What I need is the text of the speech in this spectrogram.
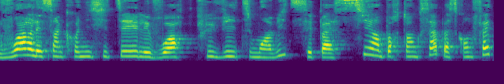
voir les synchronicités, les voir plus vite, moins vite, c'est pas si important que ça parce qu'en fait,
